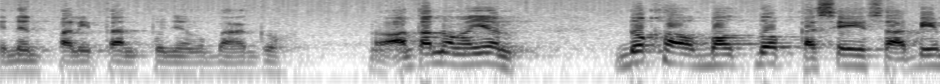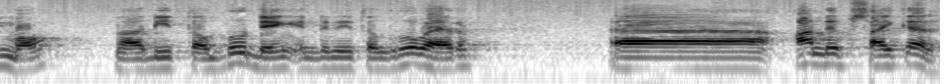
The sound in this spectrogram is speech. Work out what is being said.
and then palitan po niyo yung bago no ang tanong ngayon Dok, how about Dok? Kasi sabi mo, no, dito brooding and then dito grower, uh, on the cycle.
